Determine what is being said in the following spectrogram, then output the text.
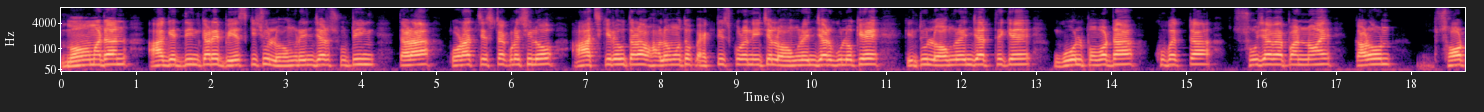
মোহামেডান আগের দিনকারে বেশ কিছু লং রেঞ্জার শুটিং তারা করার চেষ্টা করেছিল। আজকেরও তারা ভালো মতো প্র্যাকটিস করে নিয়েছে লং রেঞ্জারগুলোকে কিন্তু লং রেঞ্জার থেকে গোল পাওয়াটা খুব একটা সোজা ব্যাপার নয়। কারণ শট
